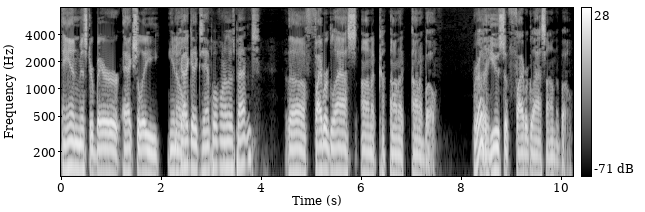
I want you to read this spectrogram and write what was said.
And Mr. Bear actually, you know, You got a good example of one of those patents? the fiberglass on a on a on a bow. The Really? use of fiberglass on the bow.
